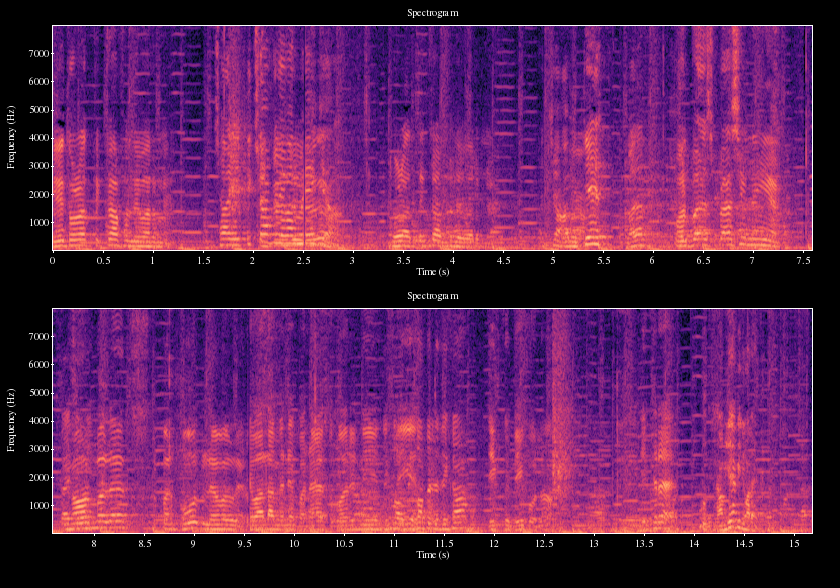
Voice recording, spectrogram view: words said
ये थोड़ा तिक्का फ्लेवर में। अच्छा ये चिकन फ्लेवर में क्या? थोड़ा तिक्का फ्लेवर में। अच्छा अभी टेस्ट और स्पाइसी नहीं है। नॉर्मल है पर बहुत लेवल है। ये वाला मैंने बनाया तुम्हारे लिए दिखाओ दिखाइए। पहले दिखा? देखो देखो ना। दिख रहा है? ये भी वाला है।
